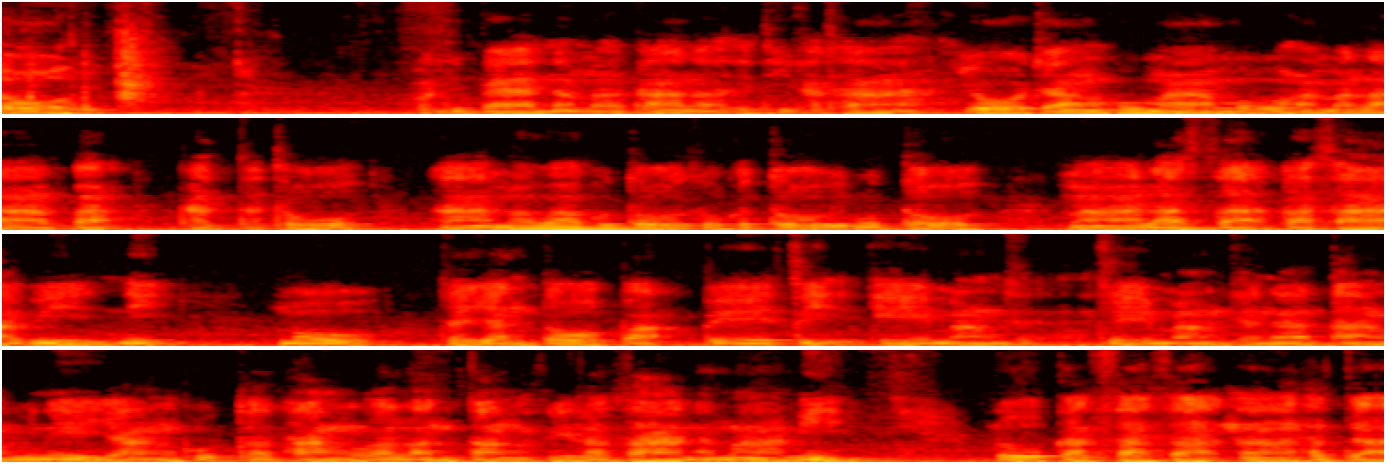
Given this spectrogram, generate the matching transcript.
โลบทที่แปดนมกาลสิทธิคาถา โยจังหุมาโมหมลาปะกัตตโถถามว่าพุโธสุขโตวิมุตโต มาลัสสะภาษาวินิโมจยันโตปะเปสิเขมัง เขมังชนะตังวิเนยังพุทธทังวลันตังศิรสานมามิ โลกัสสะสะนาทัจจะ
